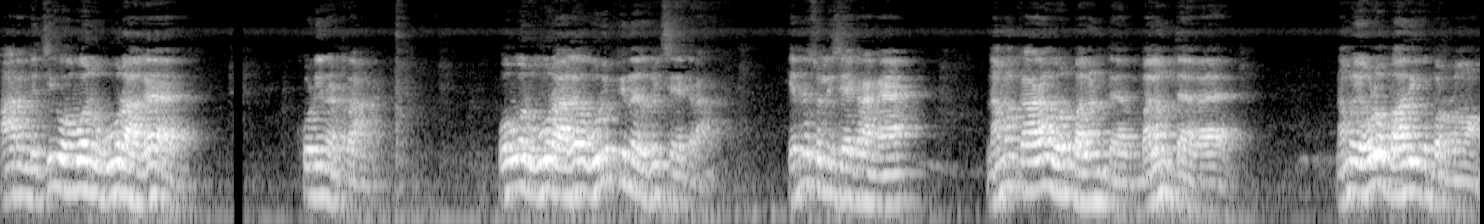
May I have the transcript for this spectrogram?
ஆரம்பிச்சு ஒவ்வொரு ஊராக கொடி நட்டுறாங்க ஒவ்வொரு ஊராக உறுப்பினர்கள் சேர்க்கிறாங்க. என்ன சொல்லி சேர்க்கிறாங்க? நமக்காக ஒரு பலன் தேவை பலம் தேவை. நம்ம எவ்வளோ பாதிக்கப்படுறோம்?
